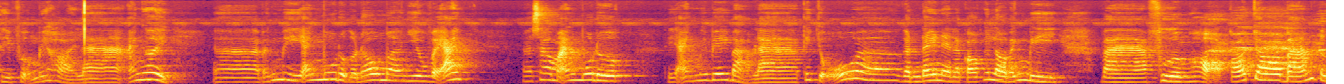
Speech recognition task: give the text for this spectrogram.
thì Phượng mới hỏi là anh ơi à, bánh mì anh mua được ở đâu mà nhiều vậy anh? À, sao mà anh mua được? Thì anh mới biết bảo là cái chỗ gần đây này là có cái lò bánh mì và phường họ có cho bán từ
